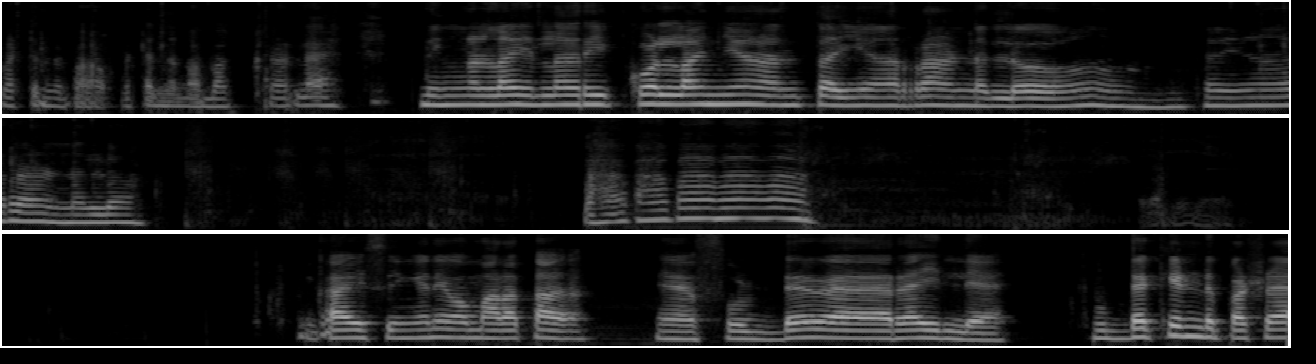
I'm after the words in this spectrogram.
പെട്ടെന്ന് വാ പെട്ടെന്ന് വാ മക്കളെ. നിങ്ങളെ ഇളറിക്കൊള്ളാൻ ഞാൻ തയ്യാറാണല്ലോ. തയ്യാറാണല്ലോ. വാ വാ വാ വാ വാ. ഗൈസ് ഇങ്ങനെ മറത്ത ഫുഡ് വേറെ ഇല്ലേ? ഫുഡൊക്കെ ഉണ്ട് പക്ഷെ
